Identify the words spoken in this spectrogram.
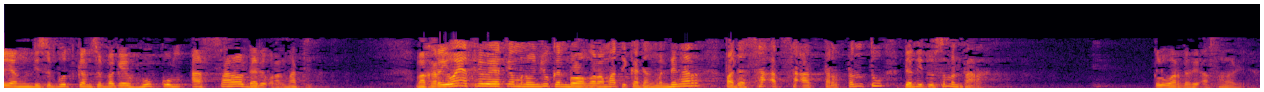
yang disebutkan sebagai hukum asal dari orang mati. Maka riwayat-riwayat yang menunjukkan bahwa orang mati kadang mendengar pada saat-saat tertentu dan itu sementara. Keluar dari asalnya.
